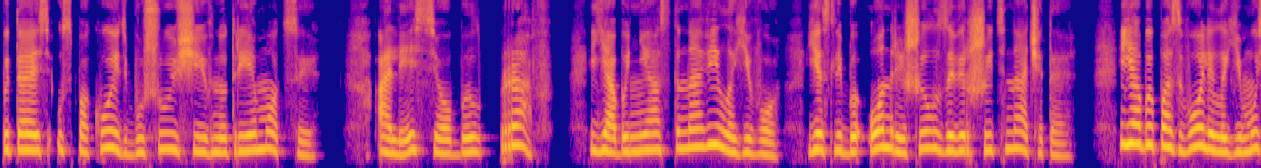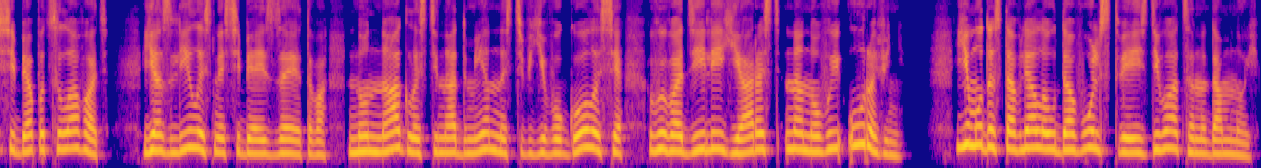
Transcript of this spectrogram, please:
пытаясь успокоить бушующие внутри эмоции. Олесио был прав. Я бы не остановила его, если бы он решил завершить начатое. Я бы позволила ему себя поцеловать. Я злилась на себя из-за этого, но наглость и надменность в его голосе выводили ярость на новый уровень. Ему доставляло удовольствие издеваться надо мной,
